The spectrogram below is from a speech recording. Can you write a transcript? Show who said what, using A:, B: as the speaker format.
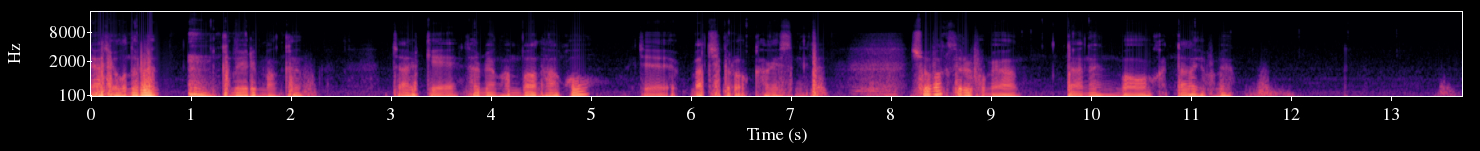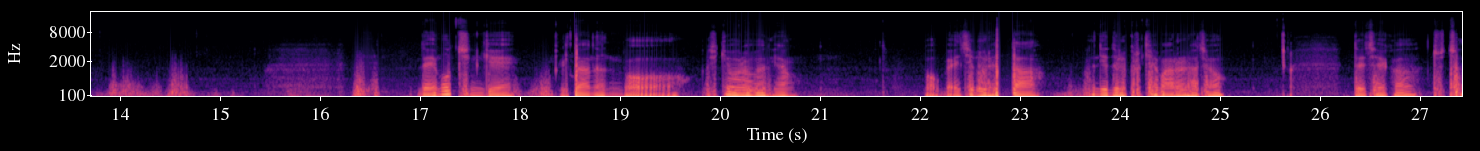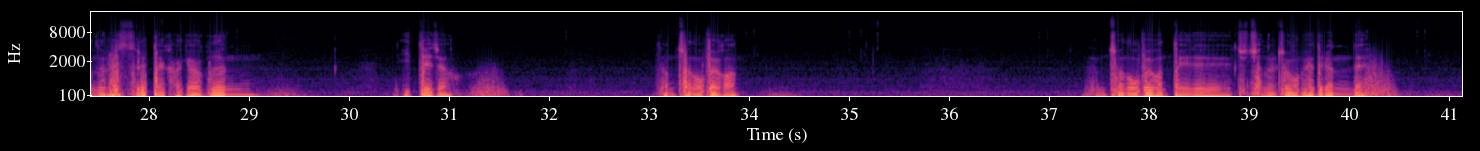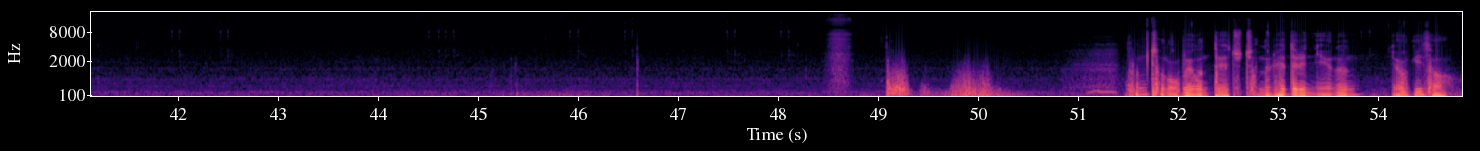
A: 안녕하세요. 오늘은 금요일인 만큼 짧게 설명 한번 하고 이제 마치도록 하겠습니다. 쇼박스를 보면 일단은 뭐 간단하게 보면 네모 친 게 일단은 뭐 쉽게 말하면 그냥 뭐 매집을 했다. 흔히들 그렇게 말을 하죠. 근데 제가 추천을 했을 때 가격은 이때죠. 3,500원. 3,500원대 이제 추천을 조금 해드렸는데 (3,500원대에) 추천을 해드린 이유는 여기서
